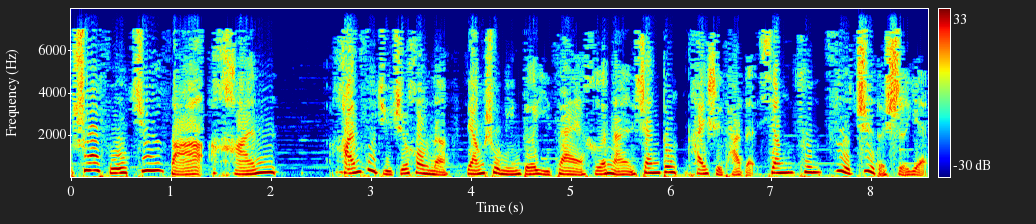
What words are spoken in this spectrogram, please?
说服军阀韩韩复榘之后呢，梁漱溟得以在河南、山东开始他的乡村自治的实验。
